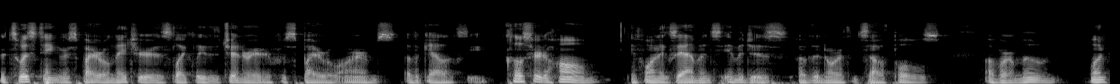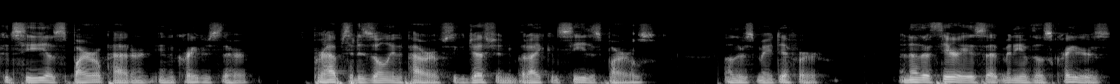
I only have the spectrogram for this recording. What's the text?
The twisting or spiral nature is likely the generator for spiral arms of a galaxy. Closer to home, if one examines images of the north and south poles of our moon, one could see a spiral pattern in the craters there. Perhaps it is only the power of suggestion, but I can see the spirals. Others may differ. Another theory is that many of those craters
